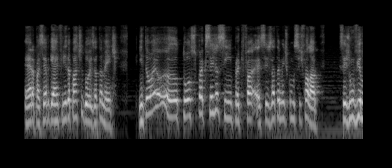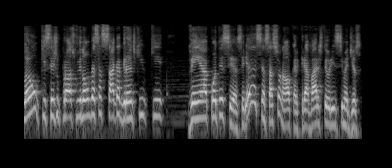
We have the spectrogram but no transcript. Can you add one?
Era pra ser Guerra Infinita parte 2, exatamente. Então eu, eu torço pra que seja assim, pra que fa- seja exatamente como vocês falaram. Seja um vilão, que seja o próximo vilão dessa saga grande que, que venha a acontecer. Seria sensacional, cara, criar várias teorias em cima disso.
